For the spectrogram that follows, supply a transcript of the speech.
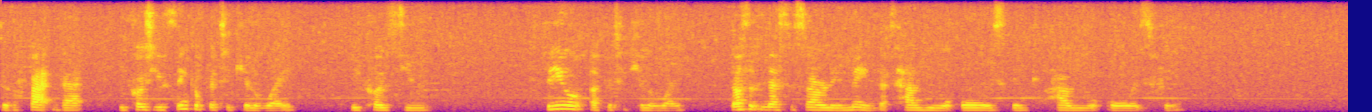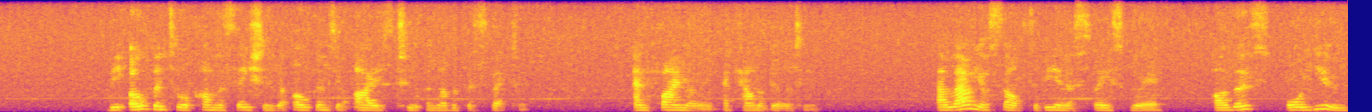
to the fact that because you think a particular way, because you feel a particular way, doesn't necessarily mean that's how you will always think, how you will always feel. Be open to a conversation that opens your eyes to another perspective. And finally, accountability. Allow yourself to be in a space where others or you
